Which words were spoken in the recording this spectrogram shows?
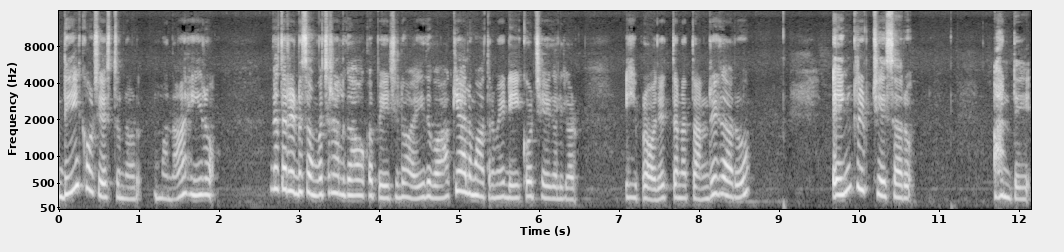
డీకోడ్ చేస్తున్నాడు మన హీరో. గత రెండు సంవత్సరాలుగా ఒక పేజీలో ఐదు వాక్యాలు మాత్రమే డీకోడ్ చేయగలిగాడు. ఈ ప్రాజెక్ట్ తన తండ్రి గారు ఎంక్రిప్ట్ చేశారు. అంటే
